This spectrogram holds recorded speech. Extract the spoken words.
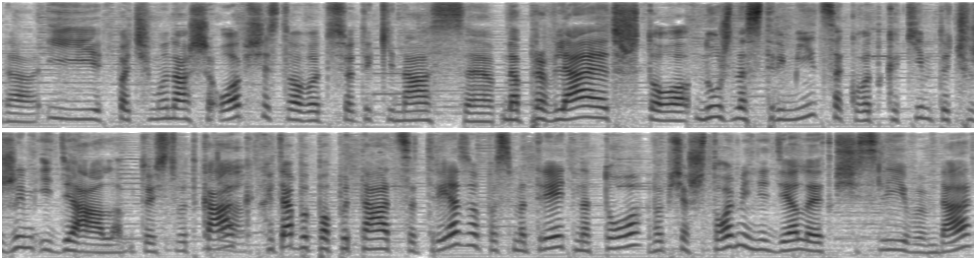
Да, и почему наше общество вот все-таки нас э, направляет, что нужно стремиться к вот каким-то чужим идеалам, то есть вот как да. хотя бы попытаться трезво посмотреть на то вообще, что меня делает счастливым, да,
